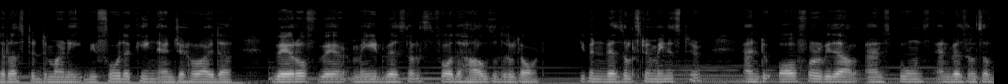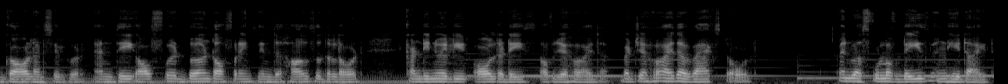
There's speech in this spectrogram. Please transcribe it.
the rest of the money before the king and Jehoiada, whereof were made vessels for the house of the Lord even vessels to minister, and to offer withal, and spoons, and vessels of gold and silver. And they offered burnt offerings in the house of the Lord continually all the days of Jehoiada. But Jehoiada waxed old, and was full of days when he died.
